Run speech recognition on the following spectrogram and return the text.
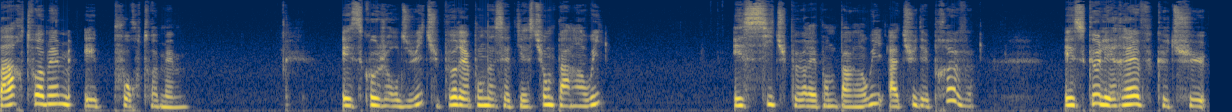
par toi-même et pour toi-même. Est-ce qu'aujourd'hui, tu peux répondre à cette question par un oui? Et si tu peux répondre par un oui, as-tu des preuves? Est-ce que les rêves que tu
